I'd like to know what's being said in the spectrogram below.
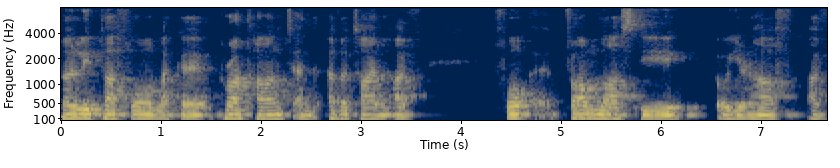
only platform like a Product Hunt and over time I've for, from last year or year and a half I've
